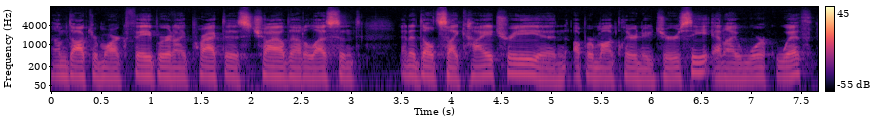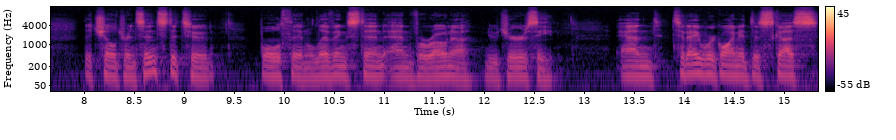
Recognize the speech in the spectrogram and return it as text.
I'm Dr. Mark Faber, and I practice child, adolescent, and adult psychiatry in Upper Montclair, New Jersey, and I work with the Children's Institute both in Livingston and Verona, New Jersey. And today we're going to discuss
